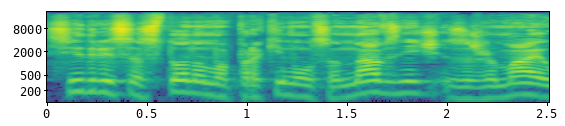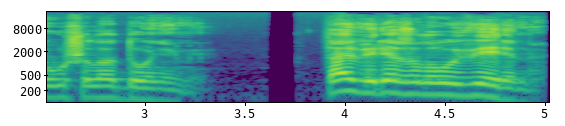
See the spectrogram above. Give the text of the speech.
Сидри со стоном опрокинулся навзничь, зажимая уши ладонями. Тави резала уверенно.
